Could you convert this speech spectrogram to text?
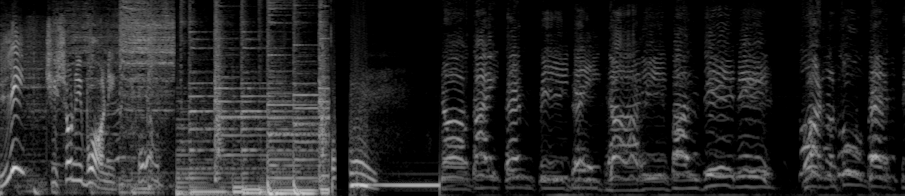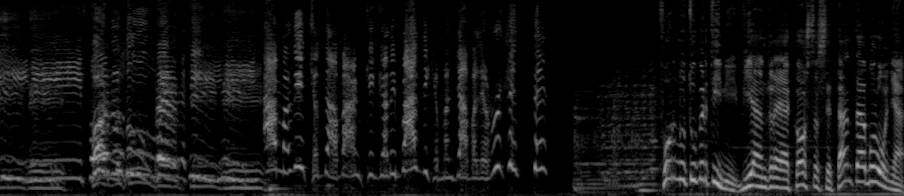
Lì ci sono i buoni. No, dai tempi dei Garibaldini, forno tubertini, forno tubertini. Ah, ma lì ci andava anche Garibaldi che mangiava le rosette. Forno Tubertini, via Andrea Costa 70 a Bologna,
